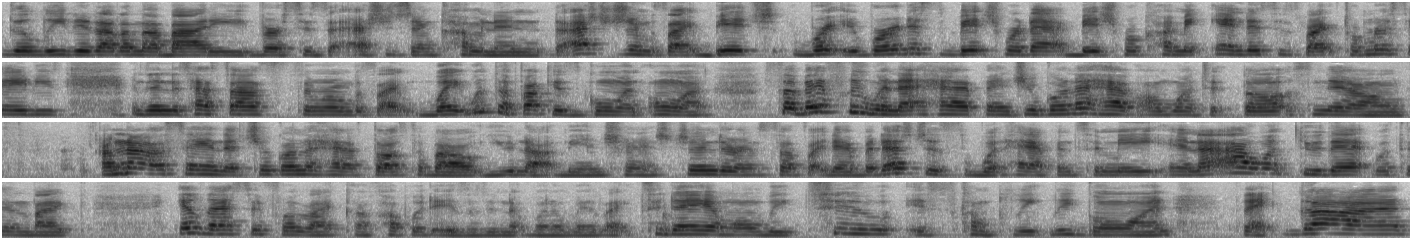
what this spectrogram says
deleted out of my body versus the estrogen coming in. The estrogen was like, bitch, we're, we're this bitch, we're that bitch, we're coming in. This is right for Mercedes. And then the testosterone was like, wait, what the fuck is going on? So basically when that happens, you're going to have unwanted thoughts. Now, I'm not saying that you're going to have thoughts about you not being transgender and stuff like that, but that's just what happened to me. And I, I went through that within like it lasted for like a couple days. It didn't went away. Like today I'm on week two. It's completely gone. Thank God.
